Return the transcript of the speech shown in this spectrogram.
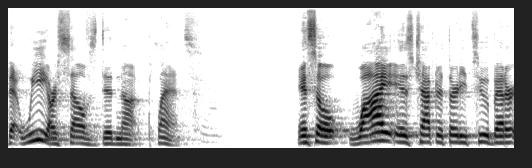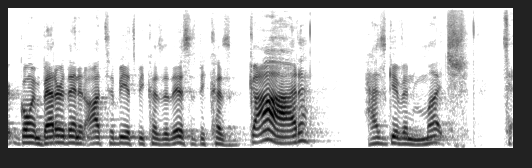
that we ourselves did not plant. And so, why is chapter 32 better, going better than it ought to be? It's because of this. It's because God has given much to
